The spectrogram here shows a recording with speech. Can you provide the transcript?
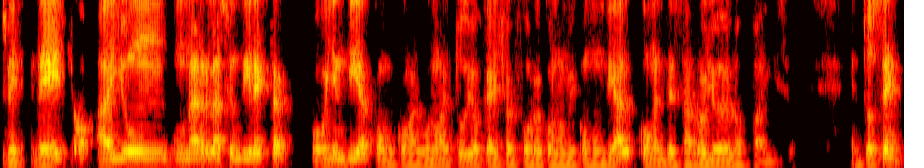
De, de, hecho, hay un, una relación directa hoy en día con, con algunos estudios que ha hecho el Foro Económico Mundial con el desarrollo de los países. Entonces,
